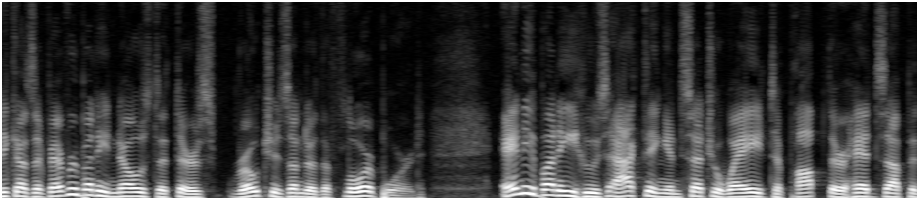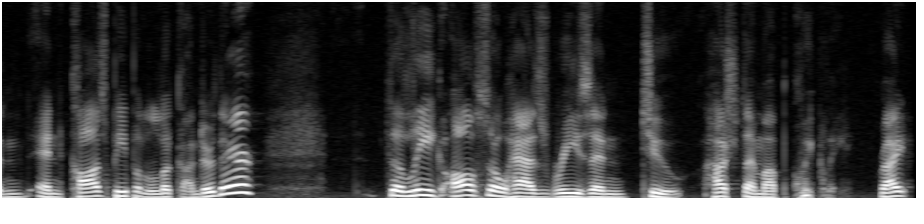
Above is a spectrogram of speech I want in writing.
because if everybody knows that there's roaches under the floorboard, anybody who's acting in such a way to pop their heads up and, and cause people to look under there, the league also has reason to hush them up quickly, right?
